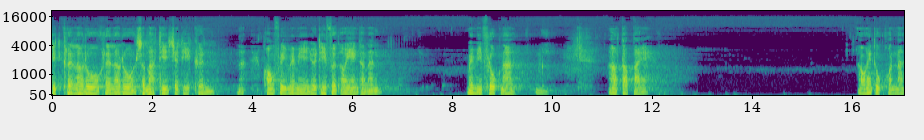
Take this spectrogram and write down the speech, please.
จิตเคลื่อนเรารู้ เคลื่อนเรารู้สมาธิจะดีขึ้น ของฟรีไม่มีอยู่ที่ฝึกเอาเองทั้งนั้น ไม่มีฟลุกนะเอาต่อไป เอาให้ถูกคนนะ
